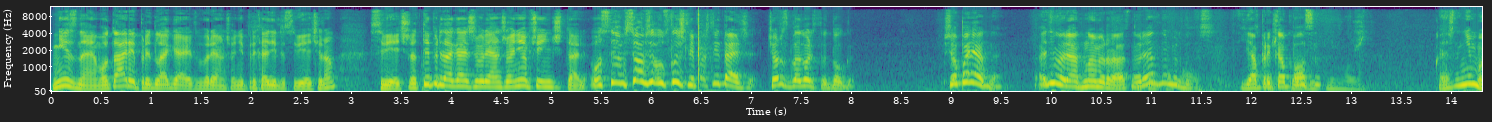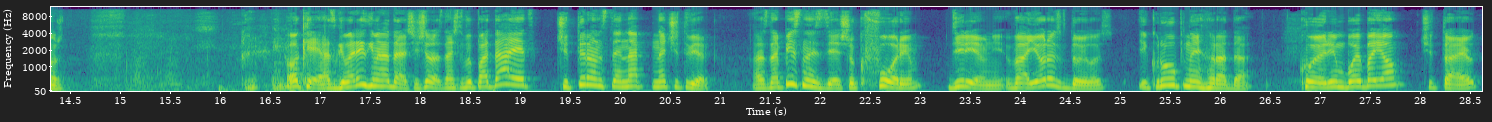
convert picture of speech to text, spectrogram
не знаем. Вот Ари предлагает вариант, что они приходили с вечером, с вечера. Ты предлагаешь вариант, что они вообще не читали. Все, все, все услышали, пошли дальше. Че разглагольствовать долго? Все понятно. Один вариант номер раз, вариант номер два. Я прикопался? не может. Конечно, не может. Окей, а говорит Гимара дальше. Еще раз. Значит, выпадает 14 на, на четверг. А написано здесь, что к форим деревни, Вайорес Гдойлос и крупные города, Койрим бой боем читают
